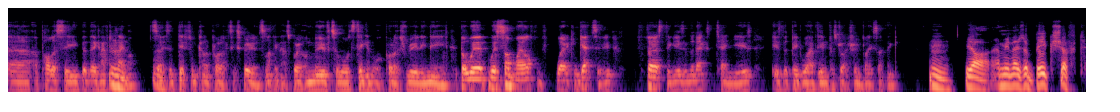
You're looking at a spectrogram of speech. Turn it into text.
uh, a policy that they're going to have to mm. claim on. So mm. it's a different kind of product experience and i think that's where it'll move towards thinking what products really need. But we're we're some way off of where it can get to. First thing is in the next 10 years is that people will have the infrastructure in place i think Mm, yeah, I mean, there's a big shift.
